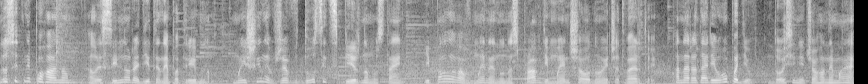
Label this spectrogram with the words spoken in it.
Досить непогано, але сильно радіти не потрібно. Мої шини вже в досить спірному стані, і палива в мене ну насправді менше одної четвертої, а на радарі опадів досі нічого немає.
